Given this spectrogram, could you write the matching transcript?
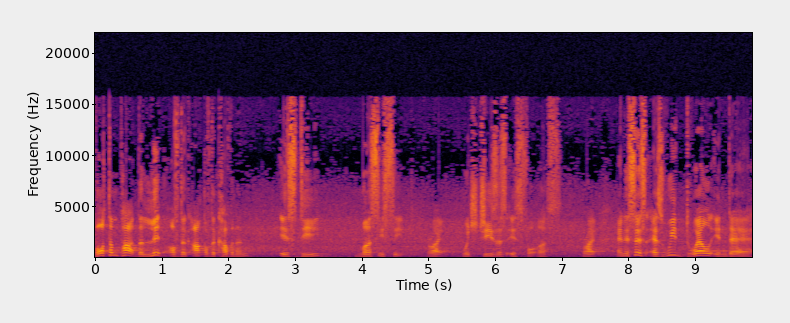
bottom part, the lid of the Ark of the Covenant, is the mercy seat, right? Which Jesus is for us, right? And it says, as we dwell in there,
